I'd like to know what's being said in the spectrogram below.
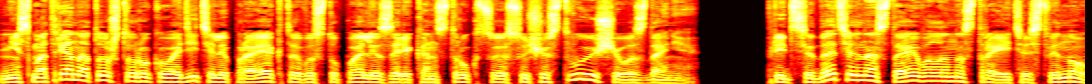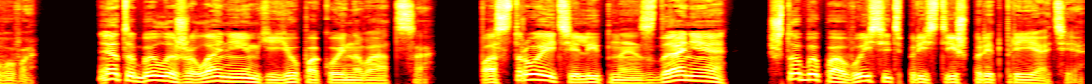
Несмотря на то, что руководители проекта выступали за реконструкцию существующего здания, председатель настаивала на строительстве нового. Это было желанием ее покойного отца — построить элитное здание, чтобы повысить престиж предприятия.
